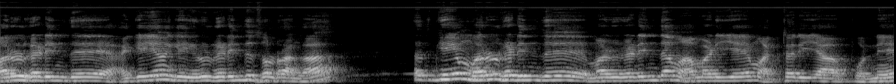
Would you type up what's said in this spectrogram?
மருள் கடிந்து அங்கேயும் அங்கே இருள் கடிந்து சொல்கிறாங்க அங்கேயும் மருள் கடிந்து மழுகடிந்த மாமணியே மற்றறியா பொன்னே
